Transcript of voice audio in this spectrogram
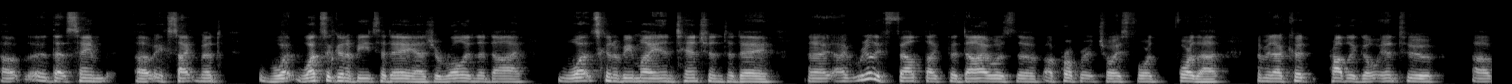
uh, that same uh, excitement. What what's it going to be today as you're rolling the die? What's going to be my intention today. And I, I, really felt like the die was the appropriate choice for for that. I mean i could probably go into uh,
